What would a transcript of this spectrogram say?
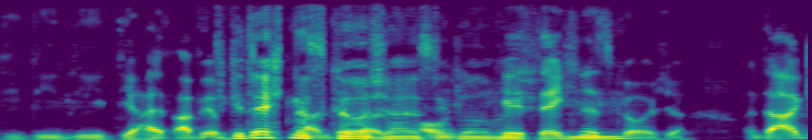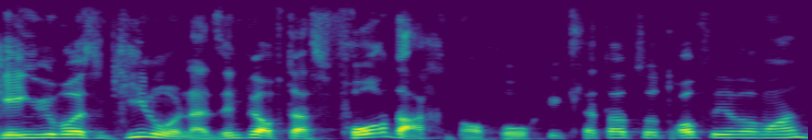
die, die, die, die halb abge- Die Gedächtniskirche heißt die, glaube ich. Gedächtniskirche. Und da gegenüber ist ein Kino. Und dann sind wir auf das Vordach noch hochgeklettert, so drauf wie wir waren.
